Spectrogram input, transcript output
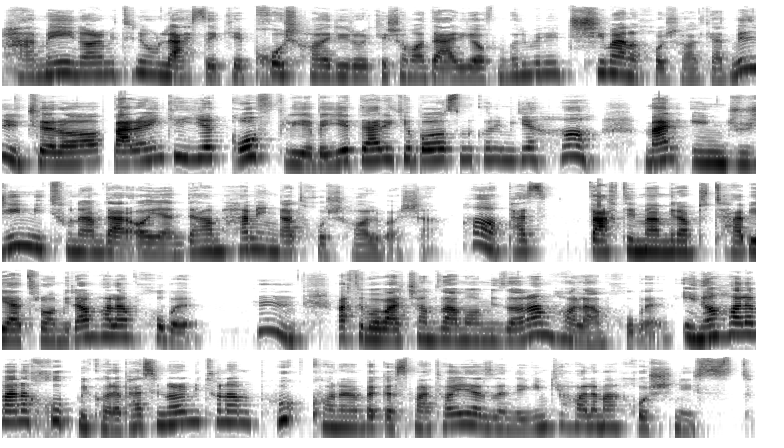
همه اینا رو می‌تونی اون لحظه که خوشحالی رو که شما دریافت می‌کنی ببینید چی منو خوشحال کرد. می‌دونید چرا؟ برای اینکه یه قفلیه به یه دری که باز می‌کنی میگه ها من اینجوری می‌تونم در آینده هم همینقدر خوشحال باشم. ها پس وقتی من میرم تو طبیعت را میرم حالم خوبه. وقتی با بچم زمان می‌ذارم حالم خوبه. اینا حال من خوب می‌کنه. پس اینا رو می‌تونم هوک کنم به قسمت هایی از زندگیم که حال من خوش نیست.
